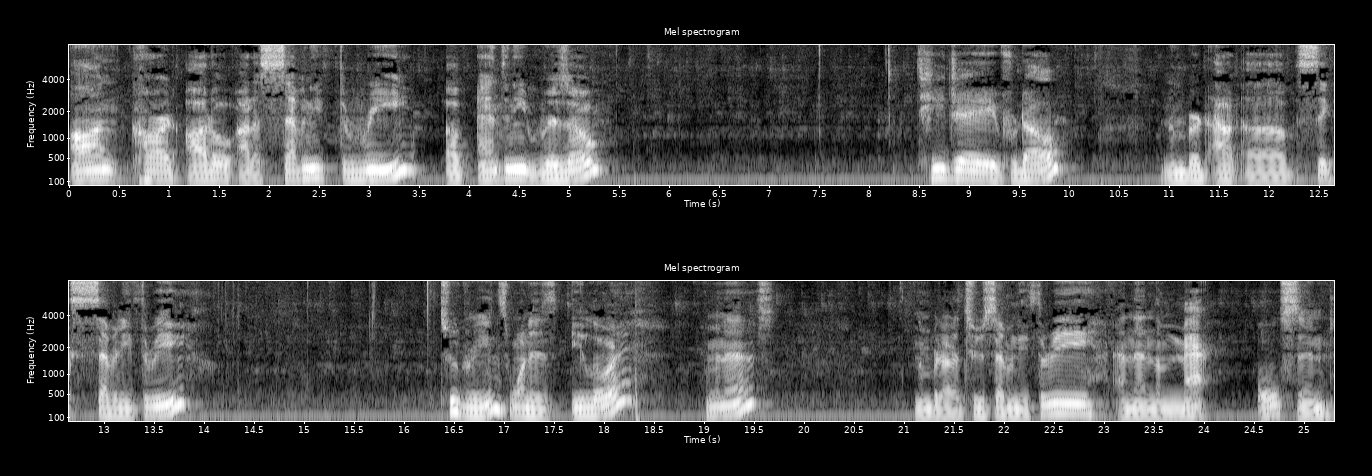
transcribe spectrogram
on-card auto out of 73 of Anthony Rizzo. TJ Friedl, numbered out of 673. Two greens. One is Eloy Jimenez, numbered out of 273. And then the Matt Olson,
